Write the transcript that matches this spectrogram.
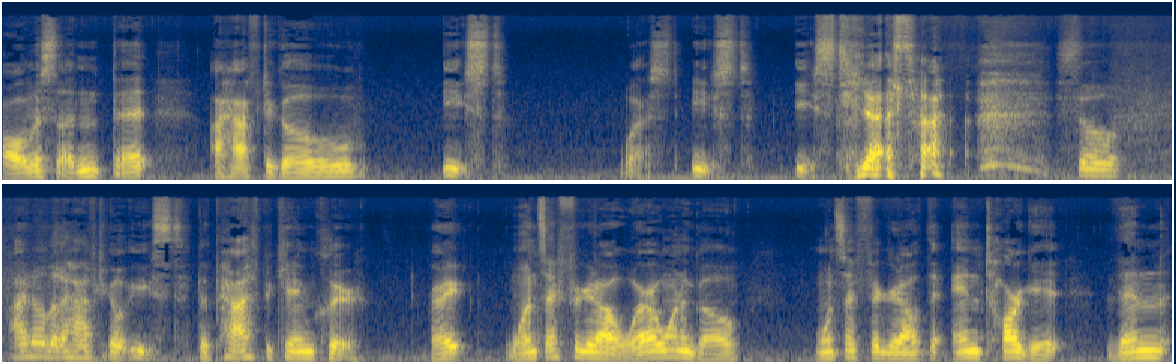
all of a sudden that I have to go east, west, east, east. Yes. so I know that I have to go east. The path became clear, right? Once I figured out where I want to go, once I figured out the end target, then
